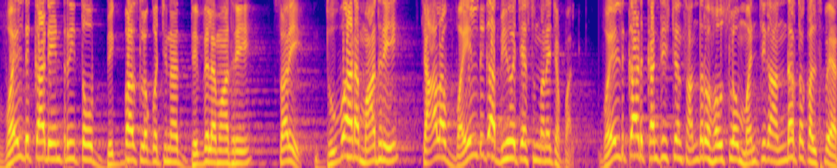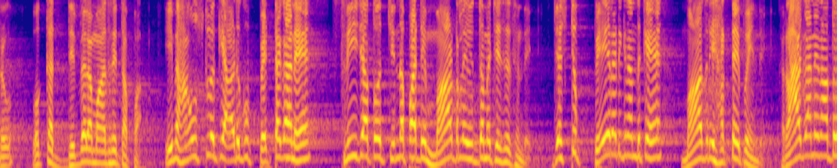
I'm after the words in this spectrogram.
వైల్డ్ కార్డ్ ఎంట్రీతో బిగ్ బాస్లోకి వచ్చిన దివ్యల మాధురి సారీ దువ్వాడ మాధురి చాలా వైల్డ్గా బిహేవ్ చేస్తుందనే చెప్పాలి. వైల్డ్ కార్డ్ కంటెస్టెంట్స్ అందరూ హౌస్లో మంచిగా అందరితో కలిసిపోయారు ఒక్క దివ్యల మాధురి తప్ప. ఈమె హౌస్లోకి అడుగు పెట్టగానే శ్రీజాతో చిన్నపాటి మాటల యుద్ధమే చేసేసింది. జస్ట్ పేరు అడిగినందుకే మాధురి హట్ అయిపోయింది. రాగానే నాతో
